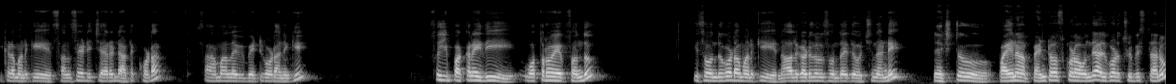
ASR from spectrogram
ఇక్కడ మనకి సన్సెట్ ఇచ్చారండి అటకు కూడా సామాన్లు అవి పెట్టుకోవడానికి. సో ఈ పక్కన ఇది ఉత్తరం వైపు సందు. ఈ సొందు కూడా మనకి నాలుగు అడుగుల సొందు అయితే వచ్చిందండి. నెక్స్ట్ పైన పెంట్ హౌస్ కూడా ఉంది అది కూడా చూపిస్తాను.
